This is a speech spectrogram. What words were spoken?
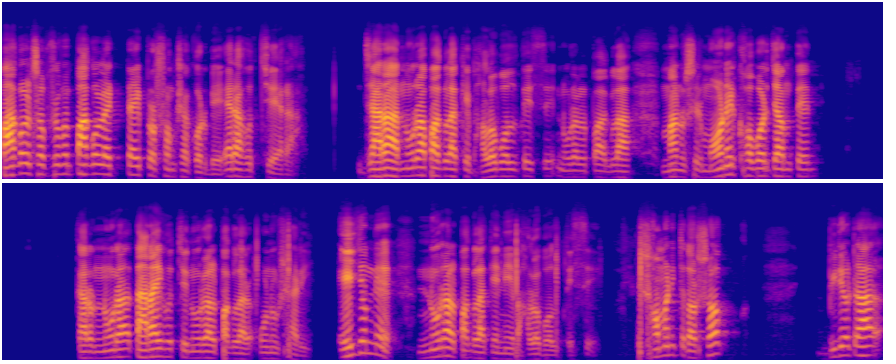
পাগল সবসময় পাগলেরটাই প্রশংসা করবে। এরা হচ্ছে এরা। যারা নুরা পাগলাকে ভালো বলতেছে, নুরাল পাগলা মানুষের মনের খবর জানতেন। কারণ নুরা, তারাই হচ্ছে নুরাল পাগলার অনুসারী। এই জন্য নুরাল পাগলাকে নিয়ে ভালো বলতেছে। সম্মানিত দর্শক, ভিডিওটা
